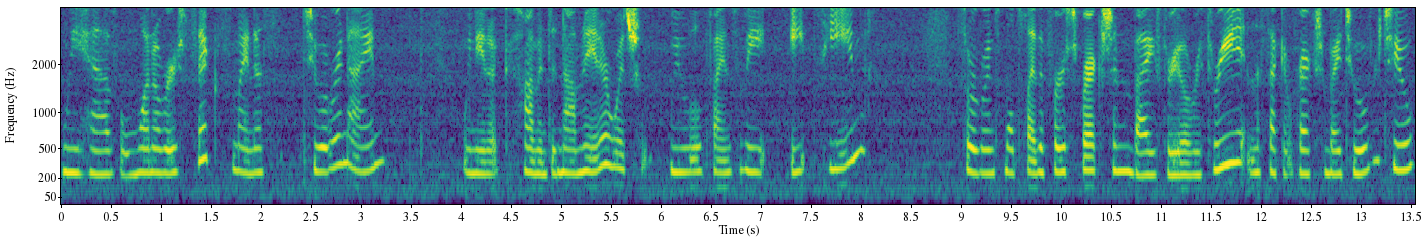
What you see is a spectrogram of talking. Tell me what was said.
we have 1 over 6 minus 2 over 9. We need a common denominator, which we will find to be 18. So we're going to multiply the first fraction by 3 over 3 and the second fraction by 2 over 2,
